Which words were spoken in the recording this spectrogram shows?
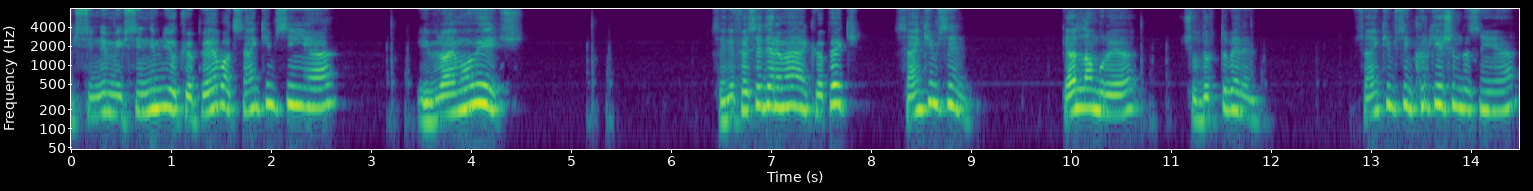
Tiksindim miksindim diyor. Köpeğe bak sen kimsin ya? İbrahimovic. Seni feshederim ha köpek. Sen kimsin? Gel lan buraya. Çıldırttı beni. Sen kimsin? 40 yaşındasın ya.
